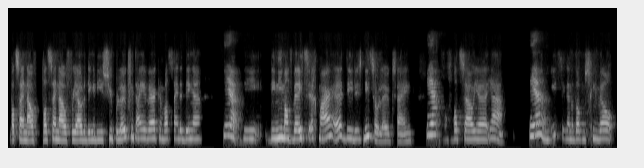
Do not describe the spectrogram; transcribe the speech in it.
wat zijn nou, wat zijn nou voor jou de dingen die je superleuk vindt aan je werk en wat zijn de dingen ja, die, die niemand weet, zeg maar, hè, die dus niet zo leuk zijn? ja, Of wat zou je, ja, ja, iets. Ik denk dat dat misschien wel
